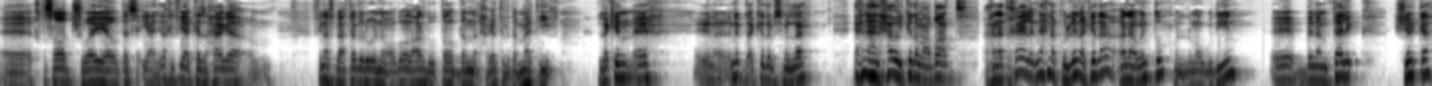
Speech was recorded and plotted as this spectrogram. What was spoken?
آه، اقتصاد شوية وتس... يعني داخل فيها كذا حاجة في ناس بيعتبروا إن موضوع العرض والطلب ده من الحاجات اللي دمها تقيل. لكن آه، نبدأ كده بسم الله. إحنا هنحاول كده مع بعض. هنتخيل إن إحنا كلنا كده أنا وإنتوا اللي موجودين آه، بنمتلك شركة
